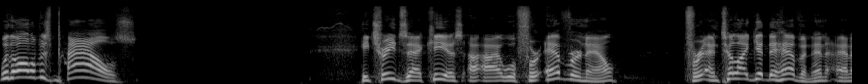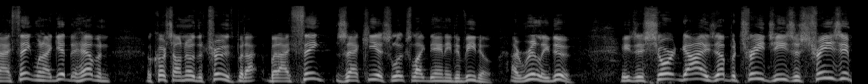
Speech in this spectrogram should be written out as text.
with all of his pals. He treats Zacchaeus, I, I will forever now, for until I get to heaven. And, and I think when I get to heaven, of course, I'll know the truth, but I, but I think Zacchaeus looks like Danny DeVito. I really do. He's a short guy. He's up a tree. Jesus trees him,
